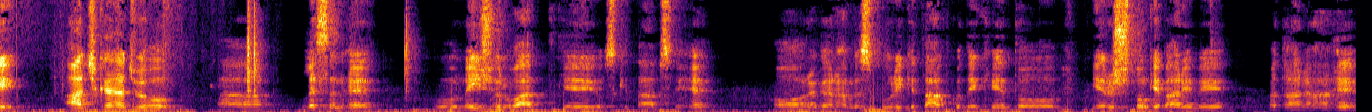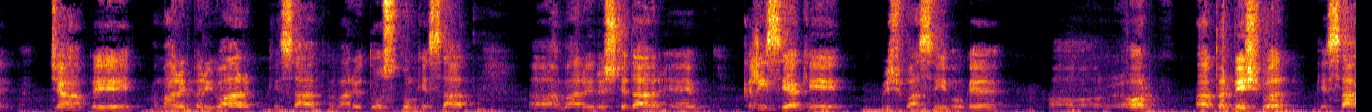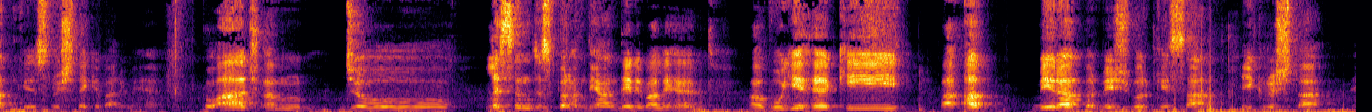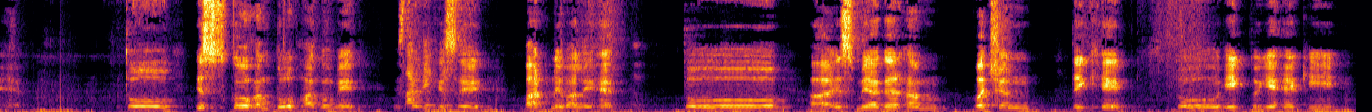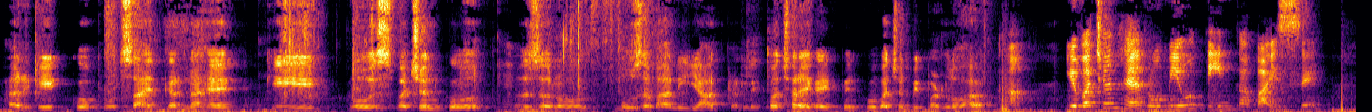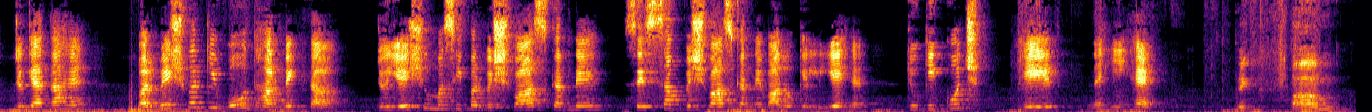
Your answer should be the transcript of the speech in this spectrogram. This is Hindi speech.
ओके आज का जो लेसन है, वो नई शुरुआत के उस किताब से है। और अगर हम इस पूरी किताब को देखें तो ये रिश्तों के बारे में बता रहा है, जहाँ पे हमारे परिवार के साथ, हमारे दोस्तों के साथ हमारे रिश्तेदार हैं, कलीसिया के विश्वासी हो गए, और और परमेश्वर के साथ के इस रिश्ते के बारे में। तो आज हम जो लेसन जिस पर हम ध्यान देने वाले हैं वो ये है कि अब मेरा परमेश्वर के साथ एक रिश्ता है। तो इसको हम दो भागों में इस तरीके से बांटने वाले हैं। तो इसमें अगर हम वचन देखें तो एक तो यह है कि हर एक को प्रोत्साहित करना है कि वो इस वचन को ज़रूर मुँह जबानी याद कर ले। तो अच्छा रहेगा एक मिनट वो वचन भी पढ़ लो आप। हाँ ये वचन है रोमियो तीन का बाईस से जो कहता है परमेश्वर की वो धार्मिकता जो यीशु मसीह पर विश्वास करने से सब विश्वास करने वालों के लिए है क्योंकि कुछ भेद नहीं है।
